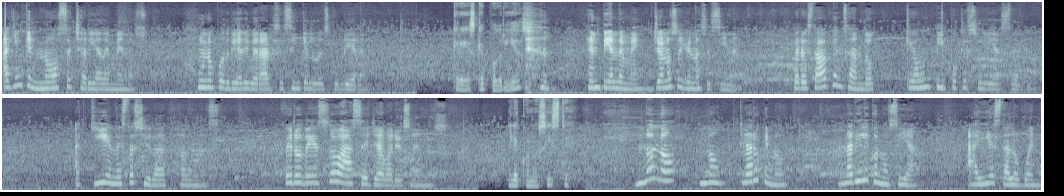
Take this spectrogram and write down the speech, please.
alguien que no se echaría de menos. Uno podría liberarse sin que lo descubrieran. ¿Crees que podrías? Entiéndeme, yo no soy una asesina, pero estaba pensando que un tipo que solía hacerlo. Aquí en esta ciudad, además. Pero de eso hace ya varios años. ¿Le conociste? No, no, no, claro que no. Nadie le conocía. Ahí está lo bueno.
